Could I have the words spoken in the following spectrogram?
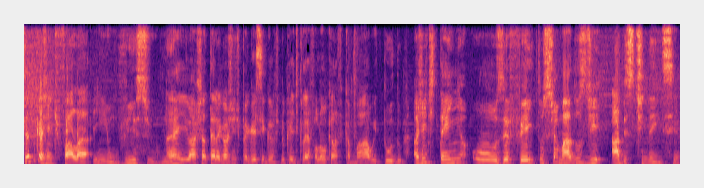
Sempre que a gente fala em um vício, né, e eu acho até legal a gente pegar esse gancho do que a Claire falou, que ela fica mal e tudo, a gente tem os efeitos chamados de abstinência.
